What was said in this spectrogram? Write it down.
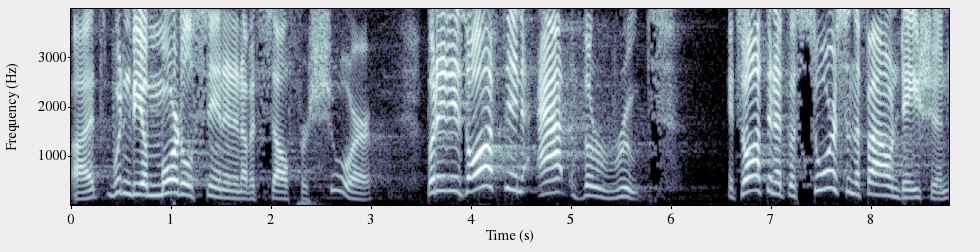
Uh, it wouldn't be a mortal sin in and of itself for sure. But it is often at the root, it's often at the source and the foundation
